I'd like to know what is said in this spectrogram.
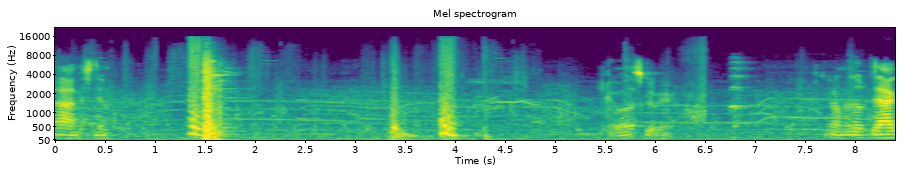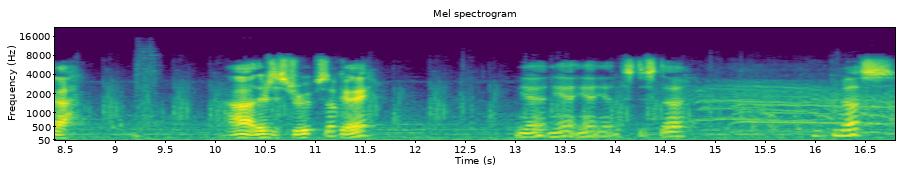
Ah, I missed him. Okay, well, let's go here. Get on my little dagger. Ah, there's his troops. Okay. Yeah, yeah, yeah, yeah. Let's just, uh. Look at us.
